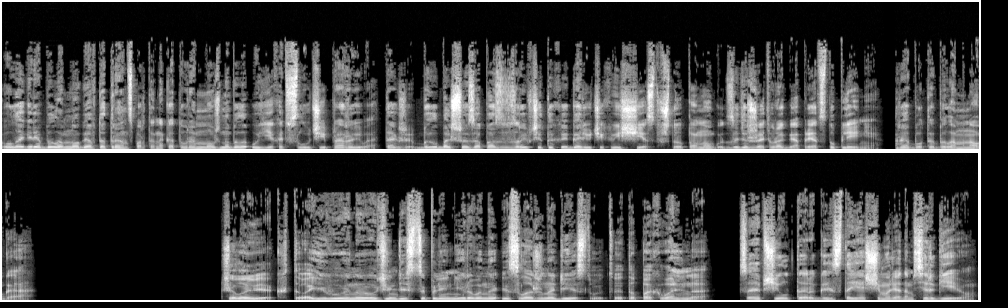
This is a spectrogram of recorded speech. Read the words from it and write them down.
У лагеря было много автотранспорта, на котором можно было уехать в случае прорыва. Также был большой запас взрывчатых и горючих веществ, что помогут задержать врага при отступлении. Работы было много. «Человек, твои воины очень дисциплинированы и слаженно действуют. Это похвально», — сообщил ТРГ стоящему рядом Сергею.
